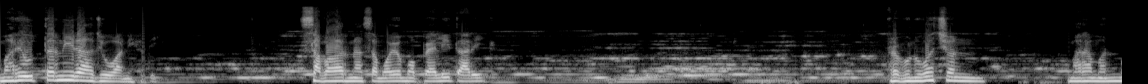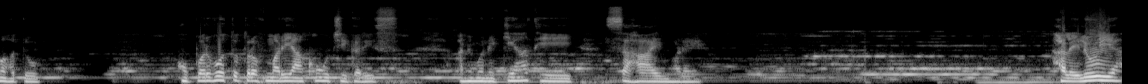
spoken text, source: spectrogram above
મારે ઉત્તરની રાહ જોવાની હતી. સવારના સમયોમાં પહેલી તારીખ પ્રભુનું વચન મારા મનમાં હતું. હું પર્વતો તરફ મારી આંખો ઊંચી કરીશ અને મને ક્યાંથી સહાય મળે? હાલે લોહિયા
